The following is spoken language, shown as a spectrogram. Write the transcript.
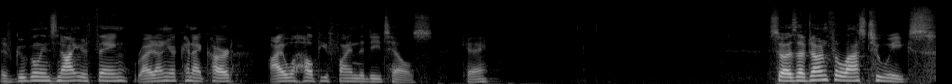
If Googling's not your thing, write on your Connect card. I will help you find the details, okay? So, as I've done for the last two weeks,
